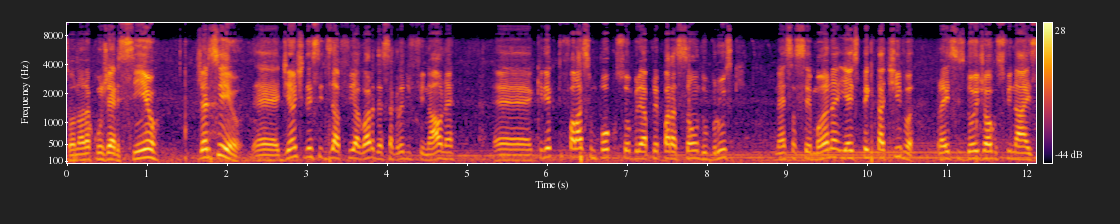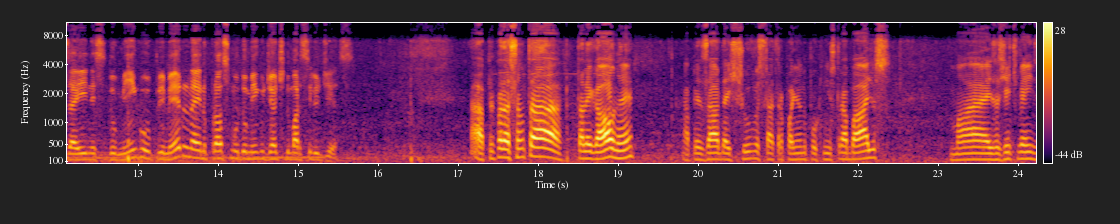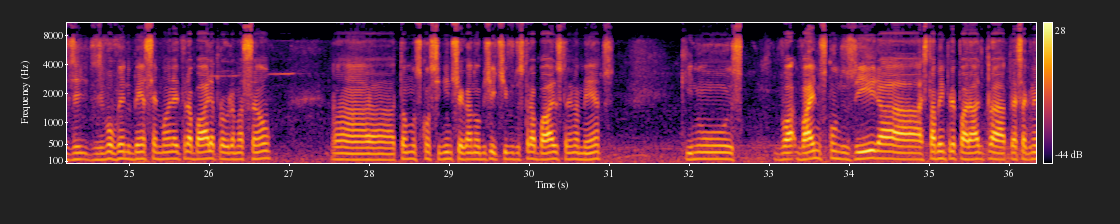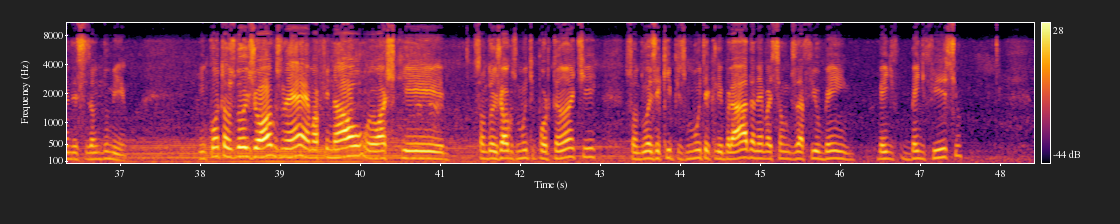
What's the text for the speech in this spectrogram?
Sonora com Gercinho. Gercinho, é, diante desse desafio agora, dessa grande final, né? É, queria que tu falasse um pouco sobre a preparação do Brusque nessa semana e a expectativa para esses dois jogos finais aí nesse domingo, o primeiro, né, e no próximo domingo diante do Marcílio Dias. Ah, a preparação tá, tá legal, né? Apesar das chuvas, está atrapalhando um pouquinho os trabalhos, mas a gente vem desenvolvendo bem a semana de trabalho, a programação. Ah, estamos conseguindo chegar no objetivo dos trabalhos, treinamentos, que nos vai nos conduzir a estar bem preparado para essa grande decisão de domingo. Enquanto aos dois jogos, né, é uma final, eu acho que são dois jogos muito importantes, são duas equipes muito equilibradas, né, vai ser um desafio bem, bem, bem difícil,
